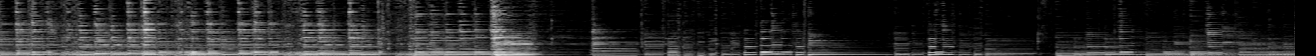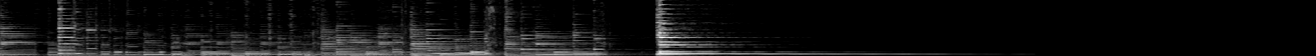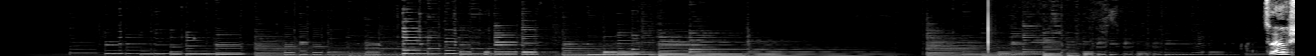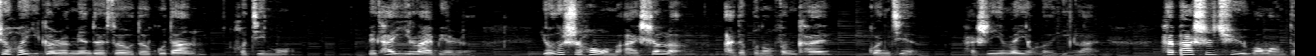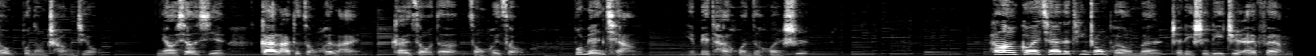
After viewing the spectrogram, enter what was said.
总要学会一个人面对所有的孤单和寂寞，别太依赖别人。有的时候我们爱深了，爱的不能分开，关键还是因为有了依赖，害怕失去，往往都不能长久。你要相信，该来的总会来，该走的总会走，不勉强，也别太患得患失。Hello，各位亲爱的听众朋友们，这里是励志 FM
